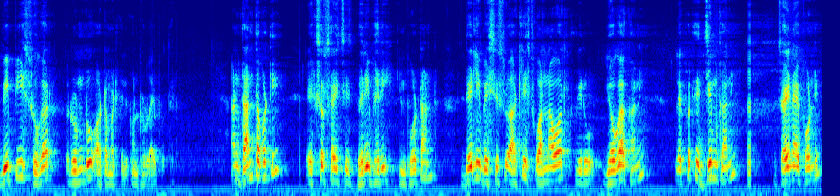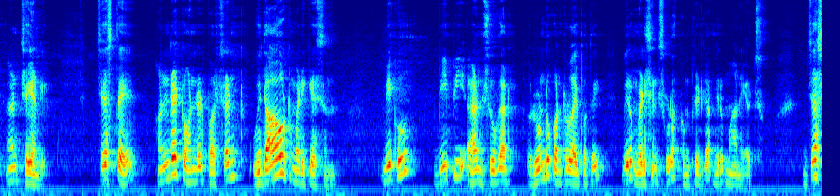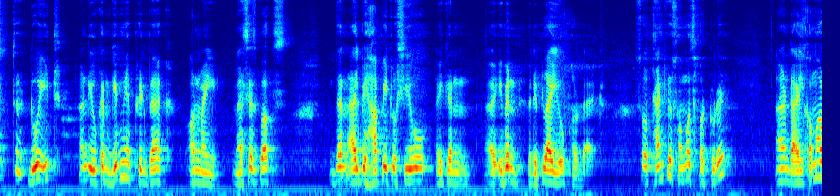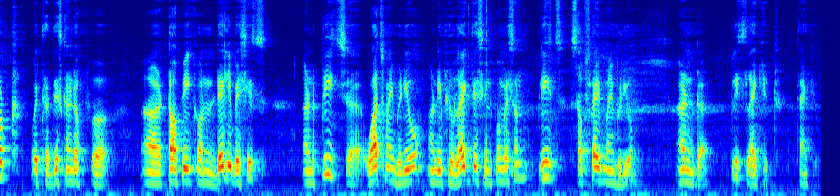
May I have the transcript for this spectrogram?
బీపీ షుగర్ రెండు ఆటోమేటికలీ కంట్రోల్ అయిపోతాయి. అండ్ దాంతోపాటు exercise is very very important. Daily బేసిస్లో అట్లీస్ట్ వన్ అవర్ మీరు యోగా కానీ లేకపోతే జిమ్ కానీ జాయిన్ అయిపోండి అండ్ చేయండి. చేస్తే hundred to hundred percent without medication మీకు బీపీ అండ్ షుగర్ రెండు కంట్రోల్ అయిపోతాయి మీరు మెడిసిన్స్ కూడా కంప్లీట్గా మీరు మానేయచ్చు just do it and you can give me a feedback on my message box then I'll be happy to see you. I can uh, even reply you for that. So thank you so much for today, and I'll come out with this kind of uh, uh, topic on daily basis. And please watch my video. And if you like this information, please subscribe my video, and please like it. Thank you.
